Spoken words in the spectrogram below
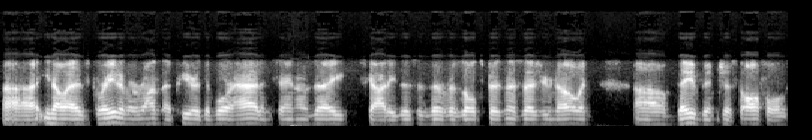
uh, you know, as great of a run that Peter DeBoer had in San Jose, Scotty, this is their results business, as you know, and um, they've been just awful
